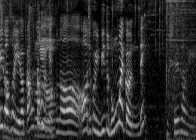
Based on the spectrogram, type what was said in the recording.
아 워이 가서 얘가 깡 따고 그러게요. 있겠구나 아 잠깐 이 미드 너무 많이 까였는데? 어, 세상에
